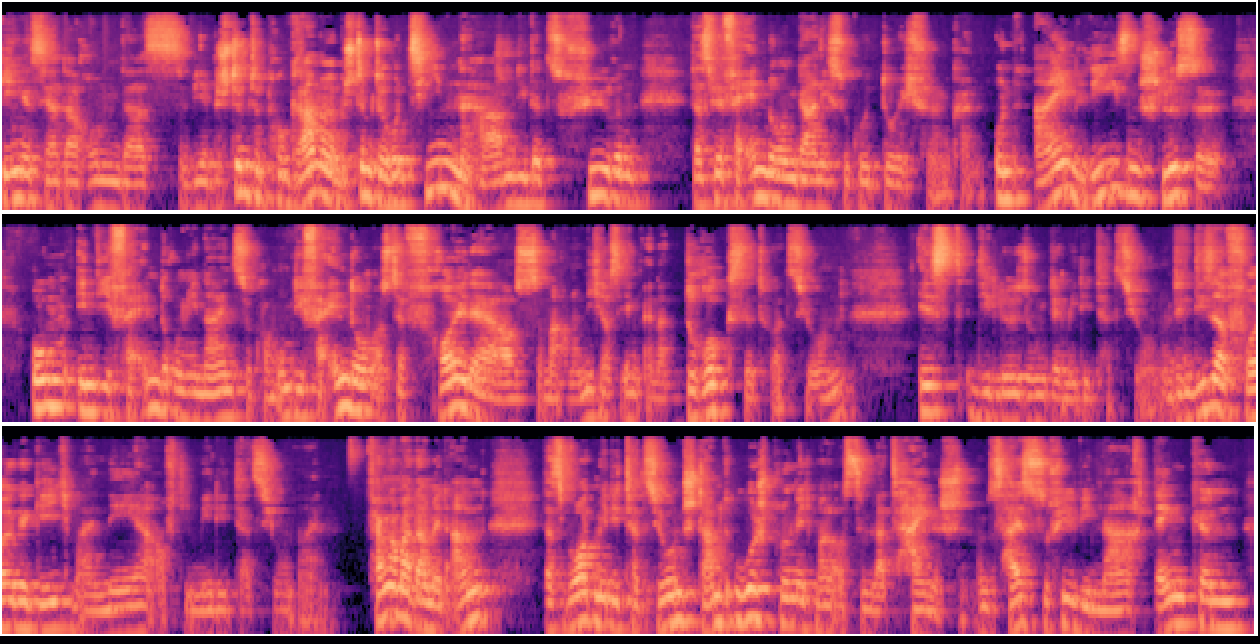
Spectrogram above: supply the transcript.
ging es ja darum, dass wir bestimmte Programme, bestimmte Routinen haben, die dazu führen, dass wir Veränderungen gar nicht so gut durchführen können. Und ein Riesenschlüssel, um in die Veränderung hineinzukommen, um die Veränderung aus der Freude herauszumachen und nicht aus irgendeiner Drucksituation, ist die Lösung der Meditation. Und in dieser Folge gehe ich mal näher auf die Meditation ein. Fangen wir mal damit an. Das Wort Meditation stammt ursprünglich mal aus dem Lateinischen und es das heißt so viel wie nachdenken,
